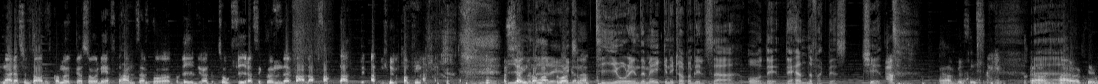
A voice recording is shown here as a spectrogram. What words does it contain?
när resultatet kom upp, jag såg det i efterhand sen på, på video, att det tog fyra sekunder för alla att fatta att, att vi var med. Ja, men det här är ju liksom tio år in the making. Det är klart man blir lite såhär, åh, det, det händer faktiskt. Shit. Ja. Ja, precis. Ja, det var kul.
